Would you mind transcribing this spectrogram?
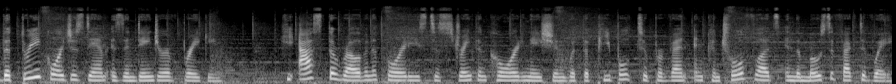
The Three Gorges Dam is in danger of breaking. He asked the relevant authorities to strengthen coordination with the people to prevent and control floods in the most effective way.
